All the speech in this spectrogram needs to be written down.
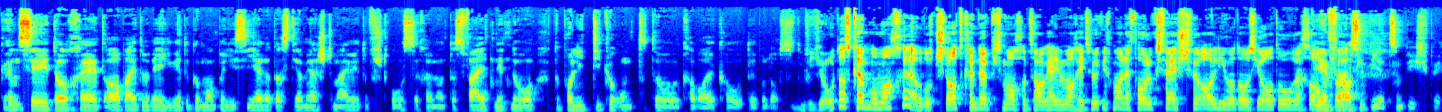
gehen sie doch äh, die Arbeiterbewegung wieder mobilisieren, dass die am 1. Mai wieder auf die Straße können. Und das fällt nicht nur der Politiker und der Krawallcode überlassen. Ja, das könnte man machen. Oder die Stadt könnte etwas machen und sagen, hey, wir machen jetzt wirklich mal ein Volksfest für alle, die das Jahr durchkommen. Wie in Baselbier zum Beispiel.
